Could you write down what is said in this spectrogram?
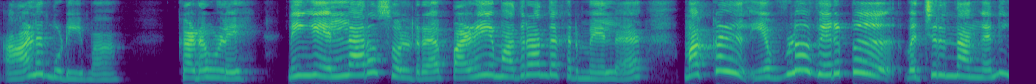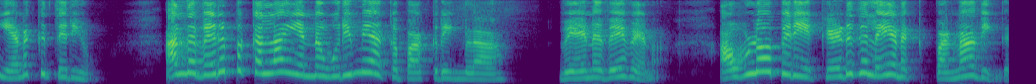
ஆள முடியுமா? கடவுளே நீங்க எல்லாரும் சொல்ற பழைய மதுராந்தகர் மேல மக்கள் எவ்வளோ வெறுப்பு வச்சிருந்தாங்கன்னு எனக்கு தெரியும். அந்த வெறுப்புக்கெல்லாம் என்ன உரிமையாக்க பாக்குறீங்களா? வேணவே வேணாம். அவ்வளோ பெரிய கெடுதலை எனக்கு பண்ணாதீங்க.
